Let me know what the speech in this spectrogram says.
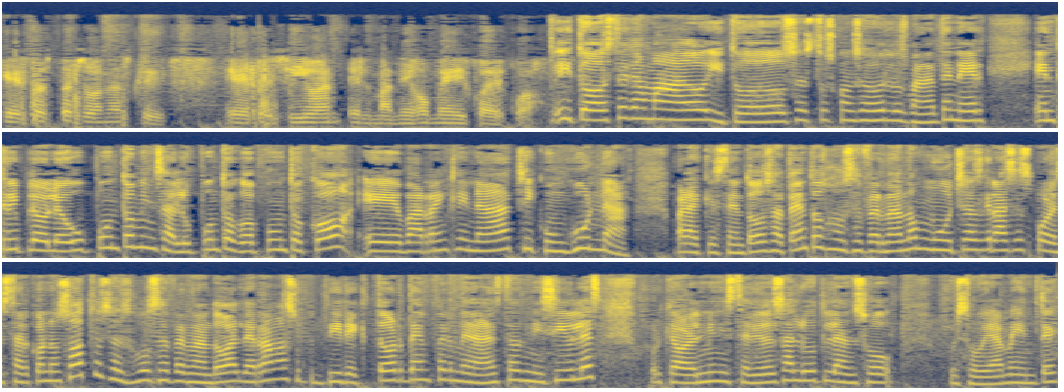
estas personas que eh, reciban el manejo médico adecuado. Y todo este llamado y todos estos consejos los van a tener en www.minsalud.gov.co eh, barra inclinada chicunguna para que estén todos atentos. José Fernando, muchas gracias por estar con nosotros. Es José Fernando Valderrama, subdirector de enfermedades transmisibles, porque ahora el Ministerio de Salud lanzó, pues obviamente,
